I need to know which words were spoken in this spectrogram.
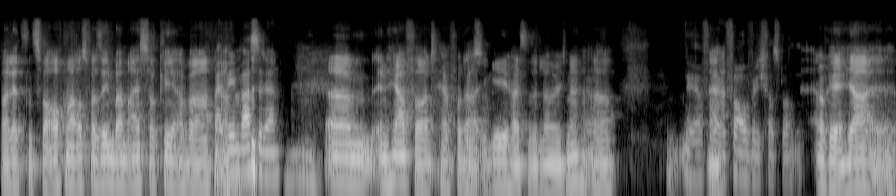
war letztens zwar auch mal aus Versehen beim Eishockey, aber. Bei wem warst du denn? ähm, in Herford, Herforder also. EG heißen sie, glaube ich, ne? Ja, äh, ja von ja. V würde ich fast machen. Okay, ja. Äh,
